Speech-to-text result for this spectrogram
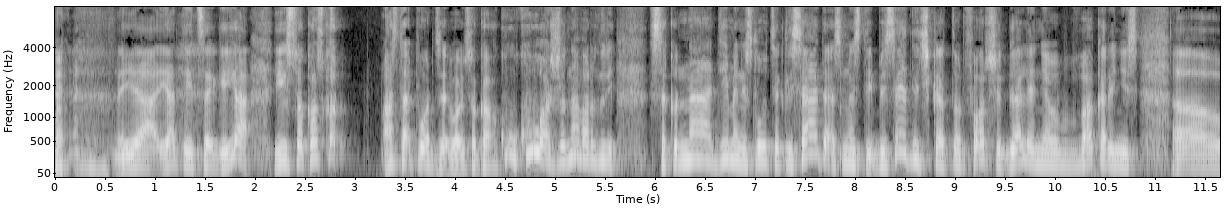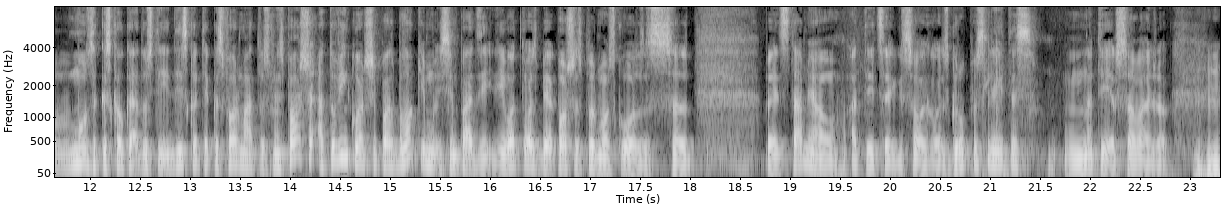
jā, jātīcīgi, jā. Īsaka, Oskar. Es tā pordzēju, saka, ko, ko aš nevaru darīt. Saku, nē, ģimenes locekļi sēdēs, mēs tī bisēdiķi, ka tur forši gaļaņa vakariņas, uh, mūzikas kaut kādus tī diskotekas formātus mēs paši, a tu vienkārši pās blokiem esam padzīdi. Vot tos bija pašas pirmos kozas. Pēc tam jau attiecīgi sākās grupas lītes, nu, tie ir savaižāk. Mm -hmm.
